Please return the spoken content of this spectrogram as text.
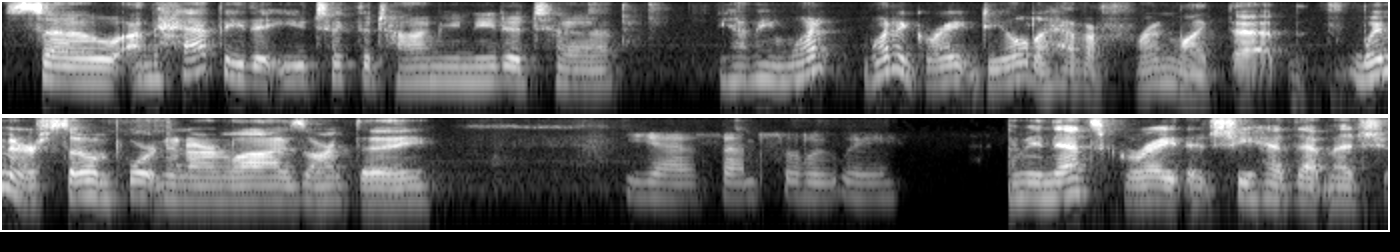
So I'm happy that you took the time you needed to. I mean, what what a great deal to have a friend like that. Women are so important in our lives, aren't they? yes absolutely I mean, that's great that she had that much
